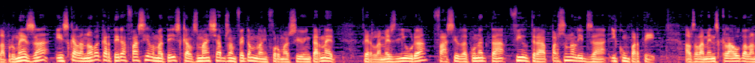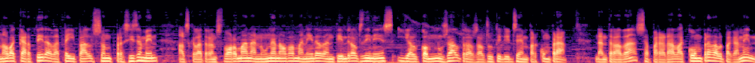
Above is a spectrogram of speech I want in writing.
La promesa és que la nova cartera faci el mateix que els mashups han fet amb la informació a internet, fer-la més lliure, fàcil de connectar, filtrar, personalitzar i compartir. Els elements clau de la nova cartera de PayPal són precisament els que la transformen en una nova manera d'entendre els diners i el com nosaltres els utilitzem per comprar. D'entrada, separarà la compra del pagament,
